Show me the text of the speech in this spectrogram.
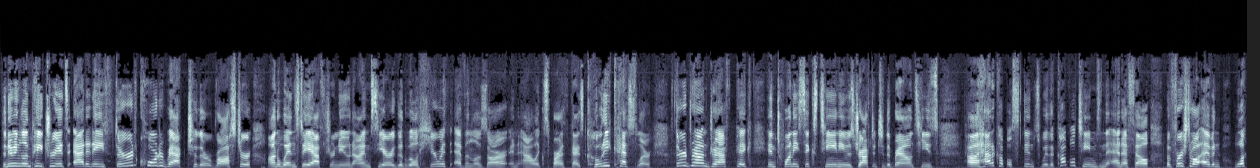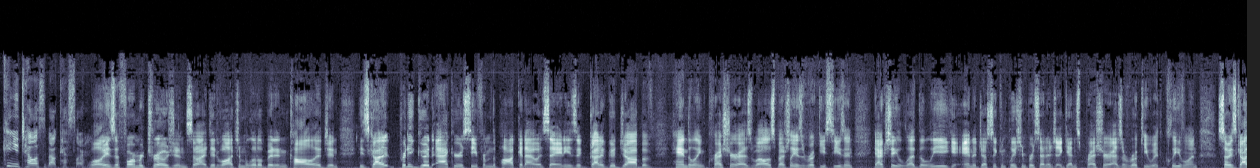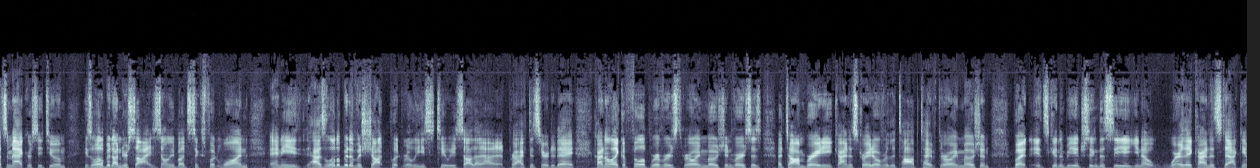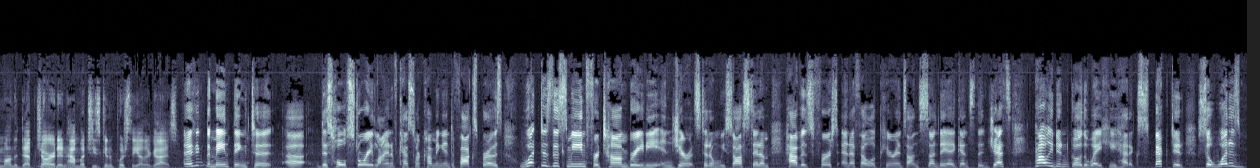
The New England Patriots added a third quarterback to their roster on Wednesday afternoon. I'm Sierra Goodwill here with Evan Lazar and Alex Barth. Guys, Cody Kessler, third round draft pick in 2016. He was drafted to the Browns. He's uh, had a couple stints with a couple teams in the NFL. But first of all, Evan, what can you tell us about Kessler? Well, he's a former Trojan, so I did watch him a little bit in college, and he's got pretty good accuracy from the pocket, I would say, and he's got a good job of handling pressure as well, especially his rookie season. He actually led the league in adjusted completion percentage against pressure as a rookie with Cleveland. So he's got some accuracy to him. He's a little bit undersized. He's only about six foot one, and he has a little bit of a shot put release too. We saw that out at practice here today, kind of like a Philip Rivers throwing motion versus a Tom Brady kind of straight over the top type throwing motion. But it's going to be interesting to see, you know, where they kind of stack him on the depth chart and how much he's going to push the other guys. And I think the main thing to uh, this whole storyline of Kessler coming into Foxborough is what does this mean for Tom Brady and Jarrett Stidham? We saw Stidham have his first NFL appearance on Sunday against the Jets. Probably didn't go the way he had expected. So, what does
